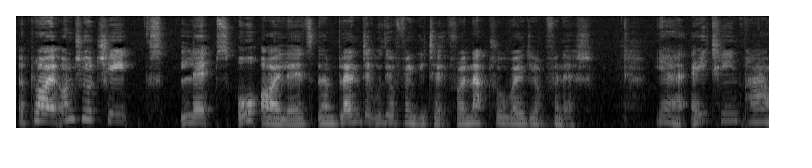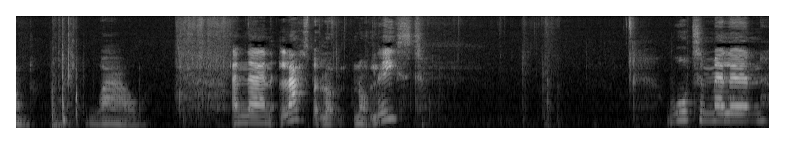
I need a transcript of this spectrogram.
Apply it onto your cheeks, lips or eyelids, then blend it with your fingertip for a natural radiant finish. Yeah, £18. Wow. And then last but not least, watermelon.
